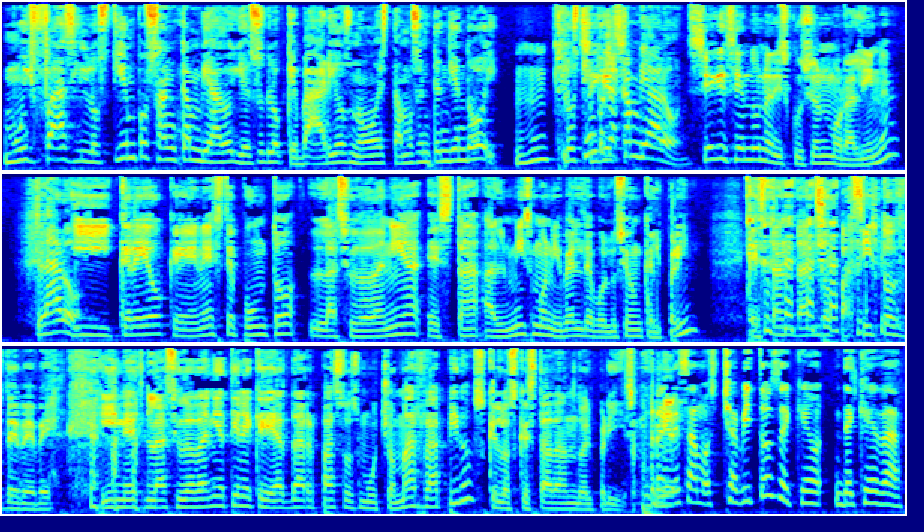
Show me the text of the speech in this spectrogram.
muy fácil. Los tiempos han cambiado y eso es lo que varios no estamos entendiendo hoy. Los tiempos ya cambiaron. Sigue siendo una discusión moralina, Claro. Y creo que en este punto la ciudadanía está al mismo nivel de evolución que el PRI. Están dando pasitos de bebé. Y la ciudadanía tiene que dar pasos mucho más rápidos que los que está dando el PRI. Regresamos. Chavitos, ¿de qué, ¿de qué edad?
